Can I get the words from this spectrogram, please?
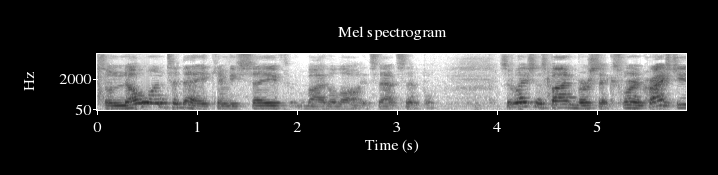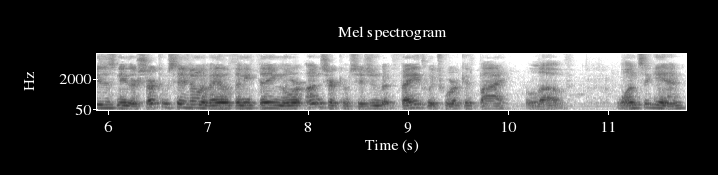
So no one today can be saved by the law. It's that simple. So Galatians 5 verse 6. For in Christ Jesus neither circumcision availeth anything, nor uncircumcision, but faith which worketh by love. Once again,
